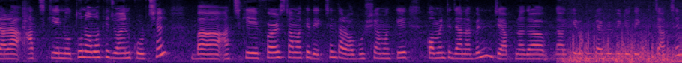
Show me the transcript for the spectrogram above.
যারা আজকে নতুন আমাকে জয়েন করছেন বা আজকে ফার্স্ট আমাকে দেখছেন, তারা অবশ্যই আমাকে কমেন্টে জানাবেন যে আপনারা কীরকম টাইপের ভিডিও দেখতে চাচ্ছেন।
